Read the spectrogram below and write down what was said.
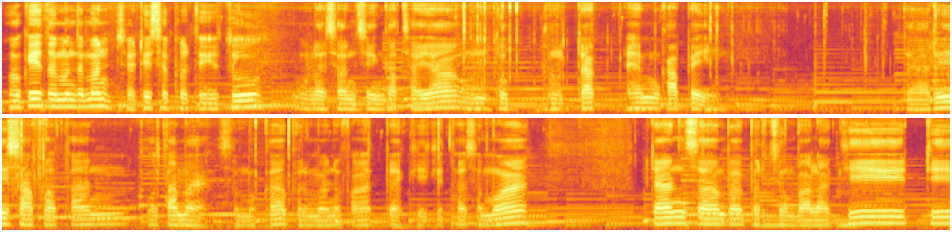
Oke teman-teman. Jadi seperti itu ulasan singkat saya untuk produk MKP dari sahabatan utama. Semoga bermanfaat bagi kita semua. Dan sampai berjumpa lagi di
